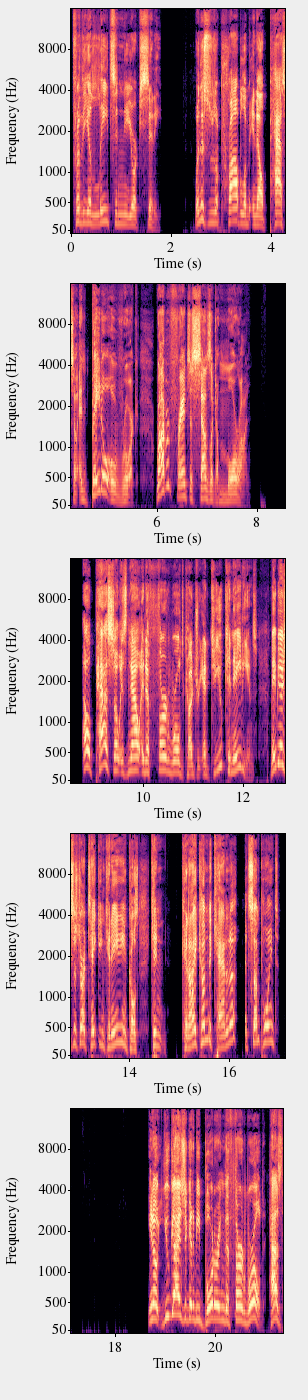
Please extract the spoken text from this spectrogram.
for the elites in New York City when this was a problem in El Paso and Beto O'Rourke. Robert Francis sounds like a moron. El Paso is now in a third world country, and to you Canadians, maybe I should start taking Canadian calls. Can can I come to Canada at some point? You know, you guys are going to be bordering the third world. How's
